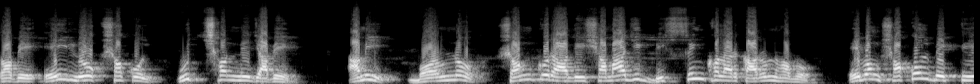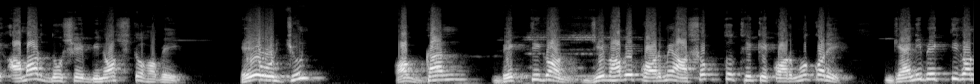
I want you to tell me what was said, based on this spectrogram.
তবে এই লোক সকল উচ্ছন্নে যাবে। আমি বর্ণ, শঙ্কর আদি সামাজিক বিশৃঙ্খলার কারণ হব এবং সকল ব্যক্তি আমার দোষে বিনষ্ট হবে। হে অর্জুন, অজ্ঞান ব্যক্তিগণ যেভাবে কর্মে আসক্ত থেকে কর্ম করে, জ্ঞানী ব্যক্তিগণ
